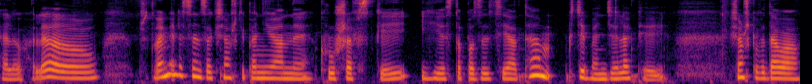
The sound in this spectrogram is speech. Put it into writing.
Hello, hello. Przed Wami recenzja książki pani Joanny Kruszewskiej i jest to pozycja Tam, gdzie będzie lepiej. Książkę wydała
